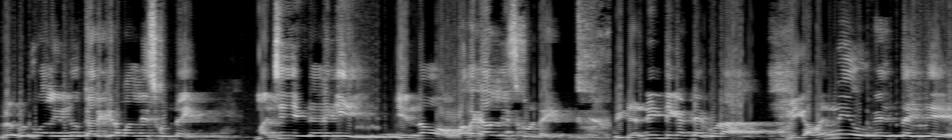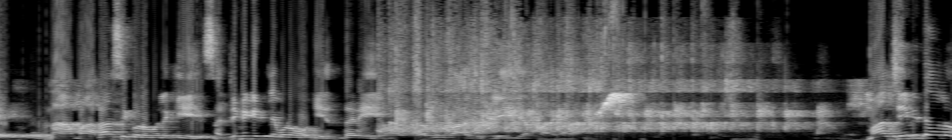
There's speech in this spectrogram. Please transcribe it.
ప్రభుత్వాలు ఎన్నో కార్యక్రమాలు తీసుకుంటాయి. మంచి చేయడానికి ఎన్నో పథకాలు తీసుకుంటాయి. వీటన్నింటికంటే కూడా మీకు అవన్నీ ఒక ఎత్తు అయితే నా మాదాసి కురవులకి సర్టిఫికెట్లు ఇవ్వడం ఒక ఎత్తని ప్రభుత్వాలకు తెలియజెప్పాలి కదా. మా జీవితాలు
